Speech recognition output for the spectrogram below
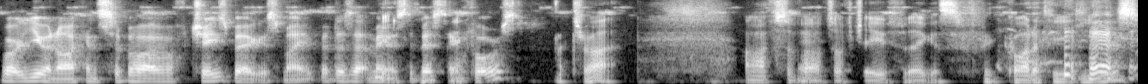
Well, you and I can survive off cheeseburgers, mate. But does that mean Yeah, it's the best thing for us? That's right. I've survived off cheeseburgers for quite a few years.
